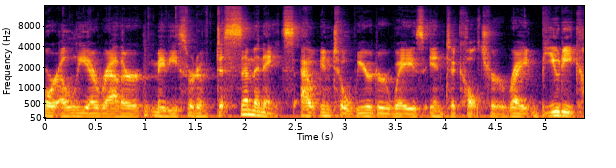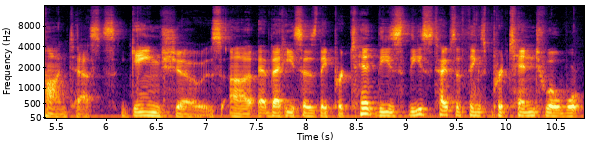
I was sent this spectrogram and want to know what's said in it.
or Alea rather, maybe sort of disseminates out into weirder ways into culture, right? Beauty contests, game shows, uh, that he says they pretend these these types of things pretend to award,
